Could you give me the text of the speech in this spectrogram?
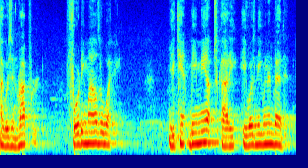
I was in Rockford, 40 miles away. You can't beam me up, Scotty. He wasn't even invented.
